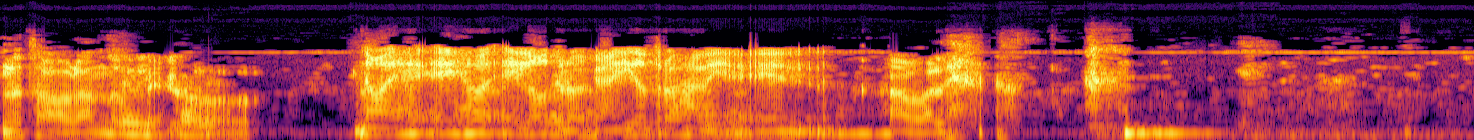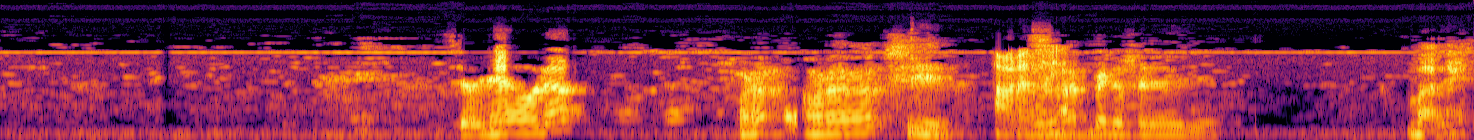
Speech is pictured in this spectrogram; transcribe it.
No estaba hablando, Sí, pero... claro. No, es, es el otro, que hay otro Javier. el- Ah, vale. ¿Se oye ahora? Ahora, ahora sí. Ahora sí. Pero se oye. Vale,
